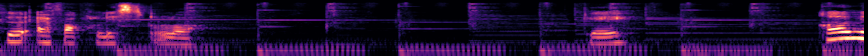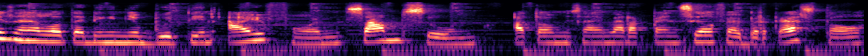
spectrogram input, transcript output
ke evac list lo. Oke, okay? Kalau misalnya lo tadi nyebutin iPhone, Samsung, atau misalnya merek pensil Faber-Castell,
